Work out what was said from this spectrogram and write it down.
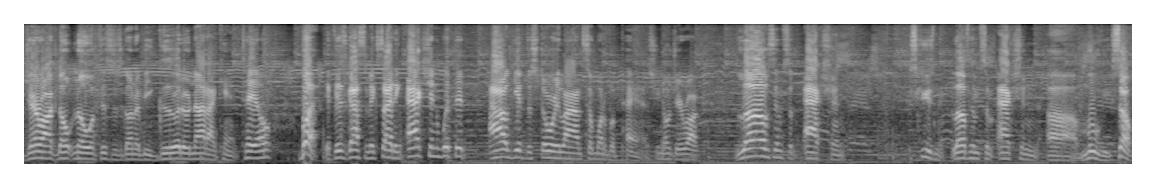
J Rock don't know if this is gonna be good or not. I can't tell. But if it's got some exciting action with it, I'll give the storyline somewhat of a pass. You know J Rock loves him some action. Excuse me, love him some action uh, movies. So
